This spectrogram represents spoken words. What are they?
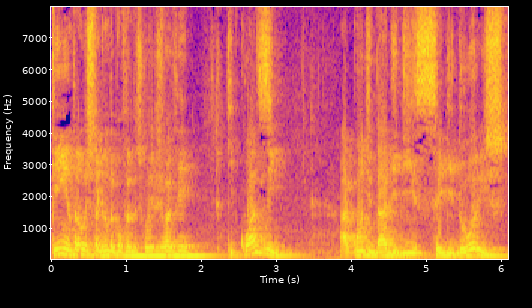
Quem entrar no Instagram da Confraria das Corridas vai ver que quase a quantidade de seguidores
